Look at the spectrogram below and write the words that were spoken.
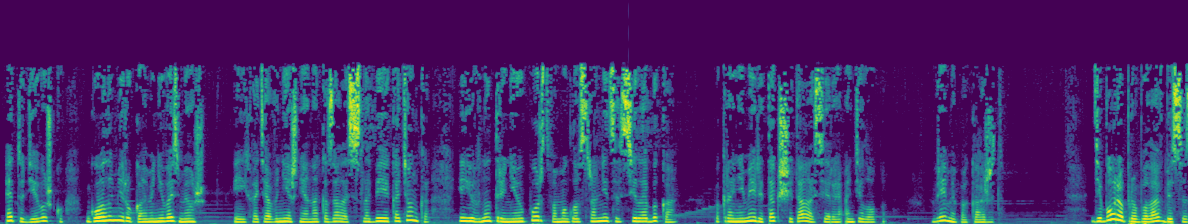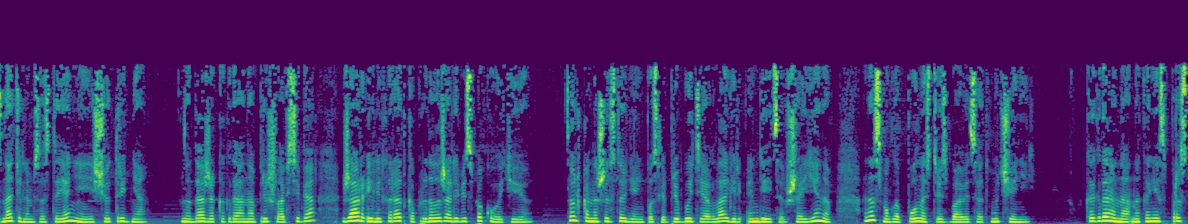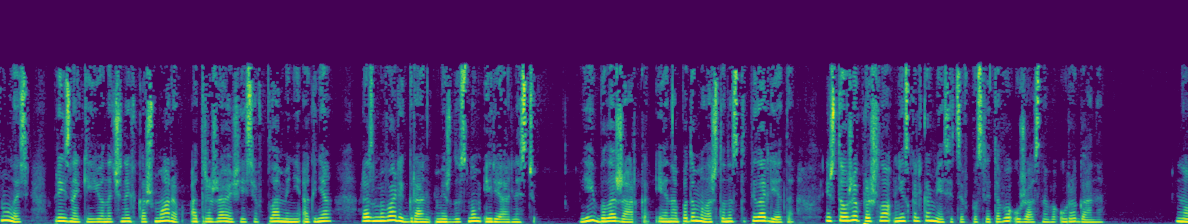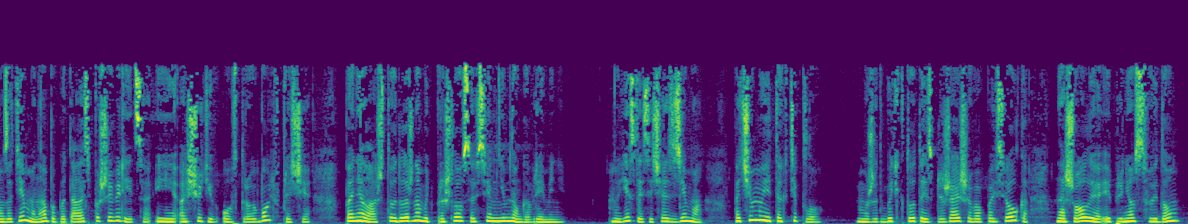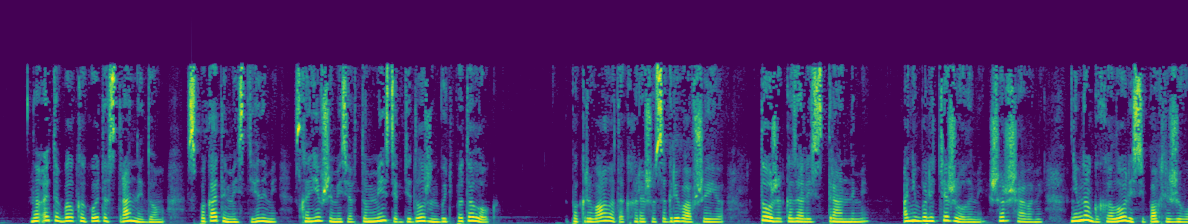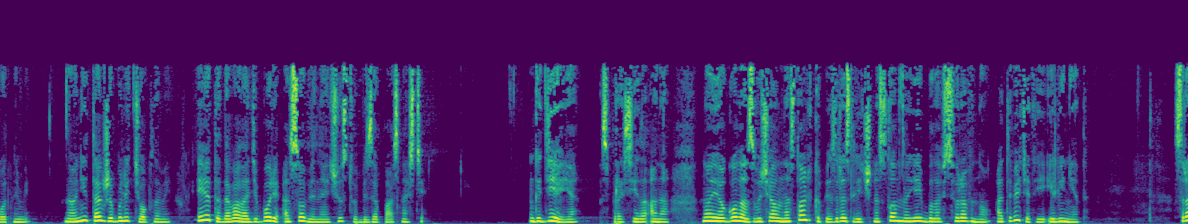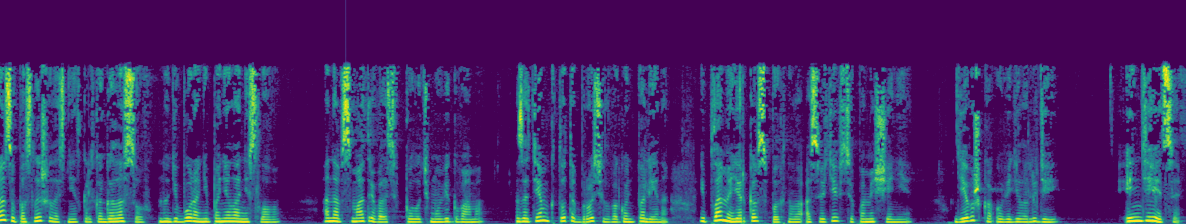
Эту девушку голыми руками не возьмешь, и хотя внешне она казалась слабее котенка, ее внутреннее упорство могло сравниться с силой быка. По крайней мере, так считала серая антилопа. Время покажет. Дебора пробыла в бессознательном состоянии еще три дня. Но даже когда она пришла в себя, жар и лихорадка продолжали беспокоить ее. Только на шестой день после прибытия в лагерь индейцев Шайенов она смогла полностью избавиться от мучений. Когда она наконец проснулась, признаки ее ночных кошмаров, отражающиеся в пламени огня, размывали грань между сном и реальностью. Ей было жарко, и она подумала, что наступило лето, и что уже прошло несколько месяцев после того ужасного урагана. Но затем она попыталась пошевелиться и, ощутив острую боль в плече, поняла, что должно быть прошло совсем немного времени. Но если сейчас зима, почему ей так тепло? Может быть, кто-то из ближайшего поселка нашел ее и принес в свой дом? Но это был какой-то странный дом с покатыми стенами, сходившимися в том месте, где должен быть потолок. Покрывала, так хорошо согревавшие ее, тоже казались странными. Они были тяжелыми, шершавыми, немного кололись и пахли животными, но они также были теплыми, и это давало Деборе особенное чувство безопасности. "Где я?" Спросила она, но ее голос звучал настолько безразлично, словно ей было все равно, ответит ей или нет. Сразу послышалось несколько голосов, но Дебора не поняла ни слова. Она всматривалась в полутьму вигвама. Затем кто-то бросил в огонь полено, и пламя ярко вспыхнуло, осветив все помещение. Девушка увидела людей. Индейцы.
